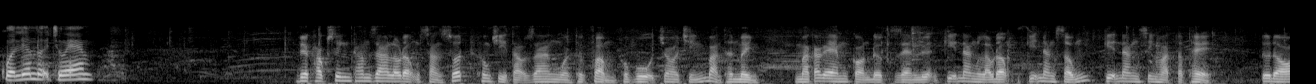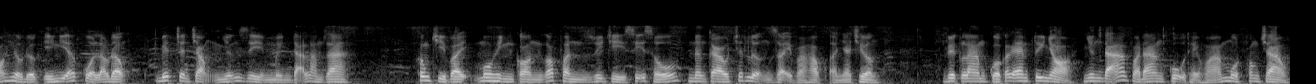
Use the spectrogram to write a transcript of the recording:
của liên đội chúng em. Việc học sinh tham gia lao động sản xuất không chỉ tạo ra nguồn thực phẩm phục vụ cho chính bản thân mình, mà các em còn được rèn luyện kỹ năng lao động, kỹ năng sống, kỹ năng sinh hoạt tập thể, từ đó hiểu được ý nghĩa của lao động, biết trân trọng những gì mình đã làm ra. Không chỉ vậy, mô hình còn góp phần duy trì sĩ số, nâng cao chất lượng dạy và học ở nhà trường. Việc làm của các em tuy nhỏ nhưng đã và đang cụ thể hóa một phong trào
